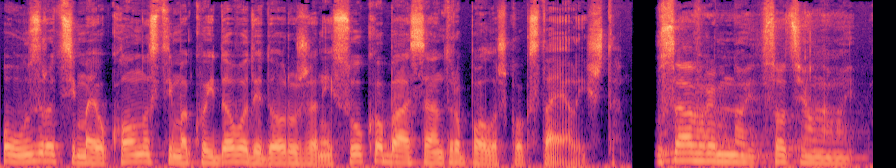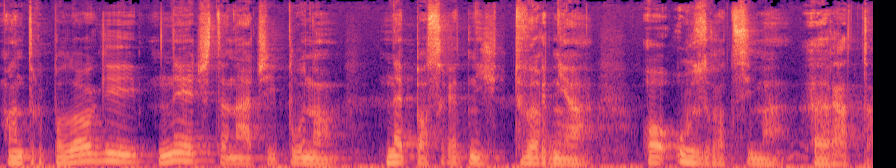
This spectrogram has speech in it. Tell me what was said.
o uzrocima i okolnostima koji dovode do oružanih sukoba sa antropološkog stajališta. U savremenoj socijalnoj antropologiji nećete naći puno neposrednih tvrdnja o uzrocima rata.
